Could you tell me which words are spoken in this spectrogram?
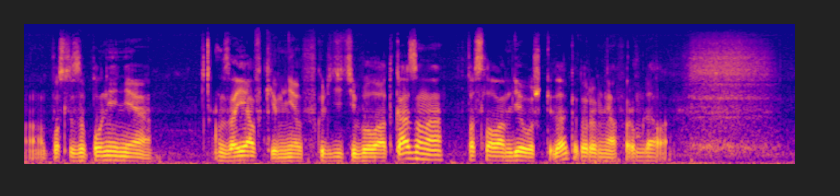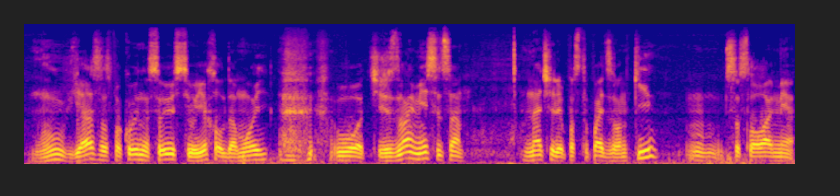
А После заполнения заявки мне в кредите было отказано, по словам девушки, да, которая меня оформляла. Ну, я со спокойной совестью уехал домой. Вот. Через два месяца начали поступать звонки со словами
